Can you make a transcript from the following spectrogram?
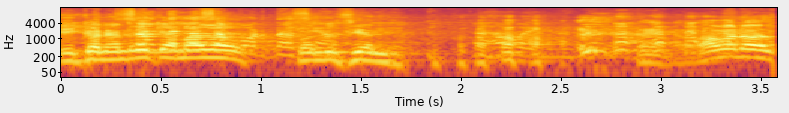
Y con Enrique Amado conduciendo. Ah, bueno. vámonos.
